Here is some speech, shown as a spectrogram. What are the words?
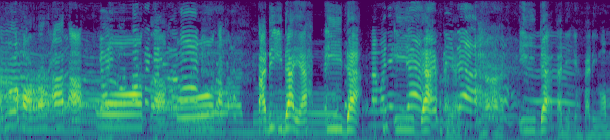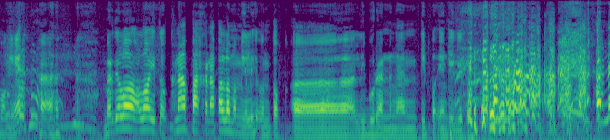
aduh horor ah takut, takut, takut. Tadi Ida ya, Ida. Namanya Ida, Ida. Efrida. Iya. Ida tadi yang tadi ngomong ya. Berarti lo lo itu kenapa kenapa lo memilih untuk eh, liburan dengan tipe yang kayak gitu? karena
